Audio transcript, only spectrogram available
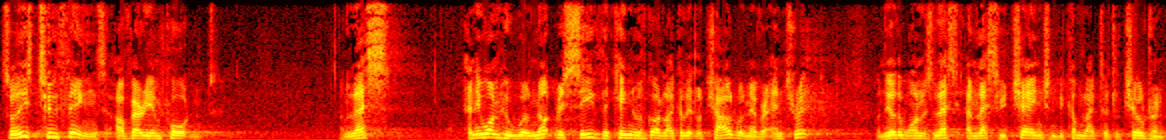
So, these two things are very important. Unless anyone who will not receive the kingdom of God like a little child will never enter it. And the other one is, less, unless you change and become like little children,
